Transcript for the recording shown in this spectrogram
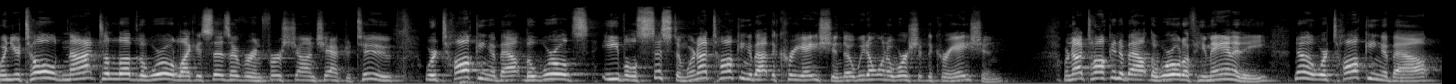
When you're told not to love the world, like it says over in 1 John chapter 2, we're talking about the world's evil system. We're not talking about the creation, though we don't want to worship the creation. We're not talking about the world of humanity. No, we're talking about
